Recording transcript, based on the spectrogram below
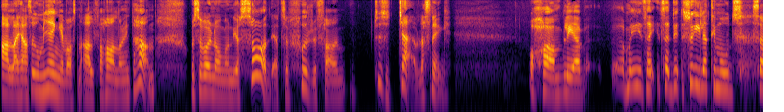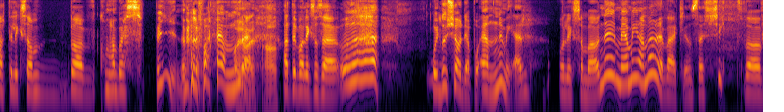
alla i hans umgänge var såna alfahanar och inte han. Och så var det någon gång jag sa det att så förr fan, du är så jävla snygg. Och han blev men så, så, det- så illa till mods så att det liksom bara, kommer han börja spy nu eller vad hände? Oj, oj, ja. Att det var liksom så här, "Åh!" Och då körde jag på ännu mer. Och liksom bara, nej men jag menar det verkligen. Så här, shit vad,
